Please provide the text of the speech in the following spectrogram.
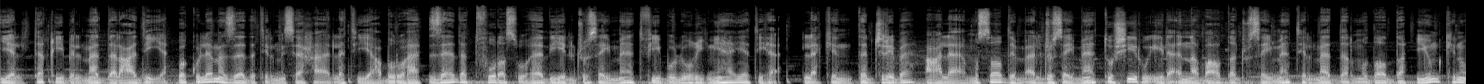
يلتقي بالمادة العادية. وكلما زادت المساحة التي يعبرها زادت فرص هذه الجسيمات في بلوغ نهايتها. لكن تجربة على مصادم الجسيمات تشير إلى أن بعض جسيمات المادة المضادة يمكن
